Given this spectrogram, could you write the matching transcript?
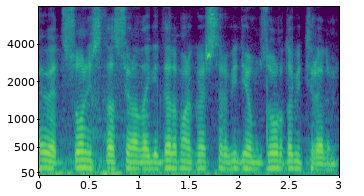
Evet son istasyona da gidelim arkadaşlar. Videomuzu orada bitirelim.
